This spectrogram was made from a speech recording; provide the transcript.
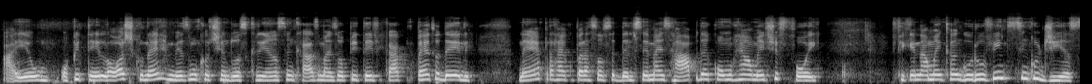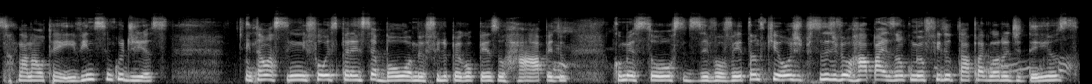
Aí eu optei, lógico, né? Mesmo que eu tinha duas crianças em casa, mas eu optei ficar perto dele, né? Para a recuperação dele ser mais rápida, como realmente foi. Fiquei na mãe canguru 25 dias, lá na UTI, 25 dias. Então, assim, foi uma experiência boa. Meu filho pegou peso rápido, começou a se desenvolver. Tanto que hoje precisa de ver o rapazão que meu filho tá, pra glória de Deus.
